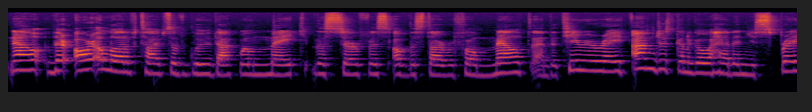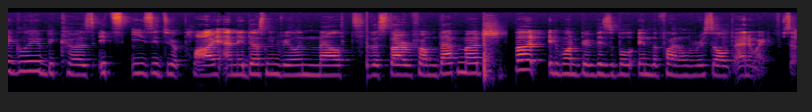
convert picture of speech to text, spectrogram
Now, there are a lot of types of glue that will make the surface of the styrofoam melt and deteriorate. I'm just gonna go ahead and use spray glue because it's easy to apply and it doesn't really melt the styrofoam that much, but it won't be visible in the final result anyway, so.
